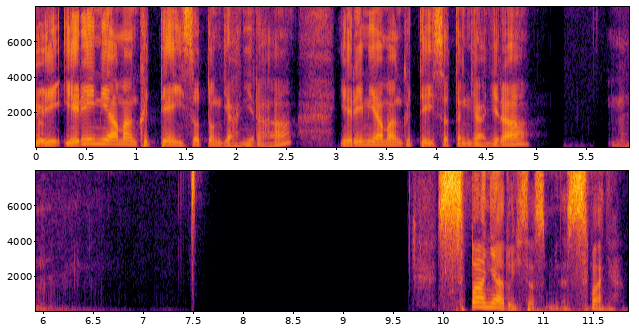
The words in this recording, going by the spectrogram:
예- 예레미야만 그때 있었던 게 아니라 예레미야만 그때 있었던 게 아니라 음, 스바냐도 있었습니다. 스바냐.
